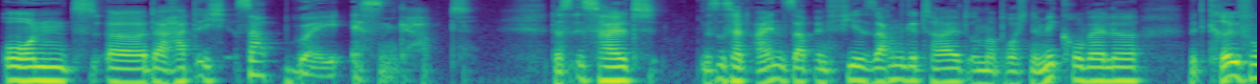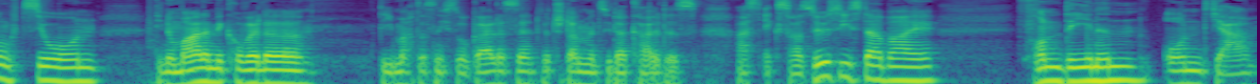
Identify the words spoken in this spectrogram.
Und äh, da hatte ich Subway-Essen gehabt. Das ist halt, das ist halt ein Sub in vier Sachen geteilt und man bräuchte eine Mikrowelle mit Grillfunktion. Die normale Mikrowelle, die macht das nicht so geil, das Sandwich dann, wenn es wieder kalt ist. Hast extra Süßis dabei von denen und ja,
